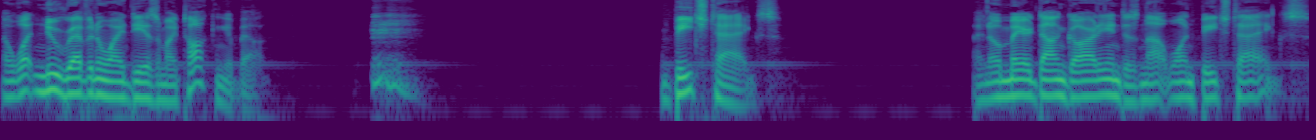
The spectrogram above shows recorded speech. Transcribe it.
Now, what new revenue ideas am I talking about? beach tags. I know Mayor Don Guardian does not want beach tags.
